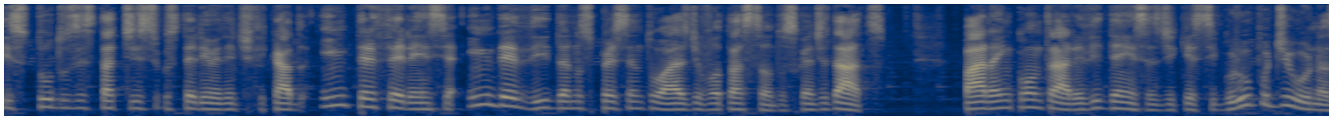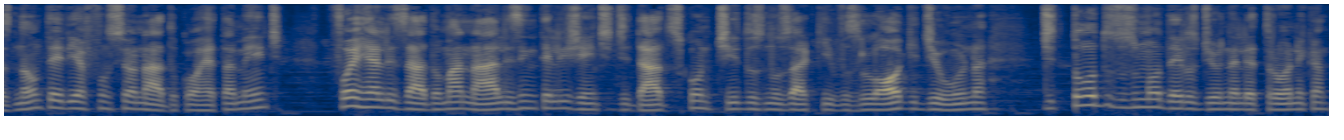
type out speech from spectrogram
estudos estatísticos teriam identificado interferência indevida nos percentuais de votação dos candidatos. Para encontrar evidências de que esse grupo de urnas não teria funcionado corretamente, foi realizada uma análise inteligente de dados contidos nos arquivos log de urna de todos os modelos de urna eletrônica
